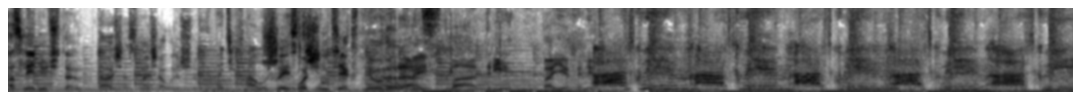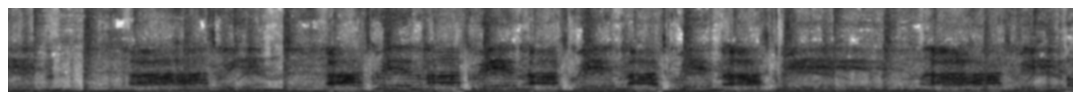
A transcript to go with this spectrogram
Последнюю читаю. Давай сейчас сначала еще. В этих наушниках. Жесть. Очень текст неудобный. Раз, два, три. Поехали. Art Queen, Art Queen, Art Queen, Art Queen, Art Queen. Art Queen. Art Queen, Art Queen, Art Queen, Art Queen, Art Queen, Art Queen. Oh,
